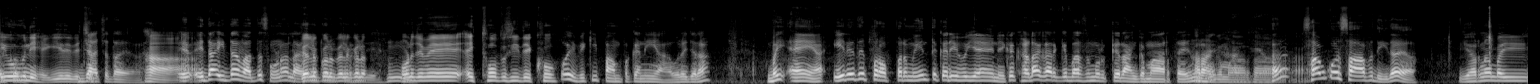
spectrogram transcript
ਟਿਊਬ ਨਹੀਂ ਹੈਗੀ ਇਹਦੇ ਵਿੱਚ। ਜੱਚਦਾ ਆ। ਹਾਂ। ਇਹ- ਇਹਦਾ ਇਦਾਂ ਵੱਧ ਸੋਹਣਾ ਲੱਗਦਾ ਬਿਲਕੁਲ ਬਿਲਕੁਲ। ਹੁਣ ਜਿਵੇਂ ਇੱਥੋਂ ਤੁਸੀਂ ਦੇਖੋ। ਓਏ ਵਿਕੀ ਪੰਪ ਕਨੀ ਆ ਉਰੇ ਜਰਾ। ਬਈ ਐ ਆ ਇਹਦੇ ਤੇ ਪ੍ਰੋਪਰ ਮਿਹਨਤ ਕਰੀ ਹੋਈ ਐ ਨਹੀਂ ਕਿ ਖੜਾ ਕਰਕੇ ਬਸ ਮੁੜ ਕੇ ਰੰਗ ਮਾਰਤਾ ਇਹਨੂੰ। ਰੰਗ ਮਾਰਦਾ ਹੈਂ? ਸਭ ਕੁਝ ਸਾਫ਼ ਦੀਦਾ ਆ। ਯਾਰ ਨਾ ਬਾਈ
